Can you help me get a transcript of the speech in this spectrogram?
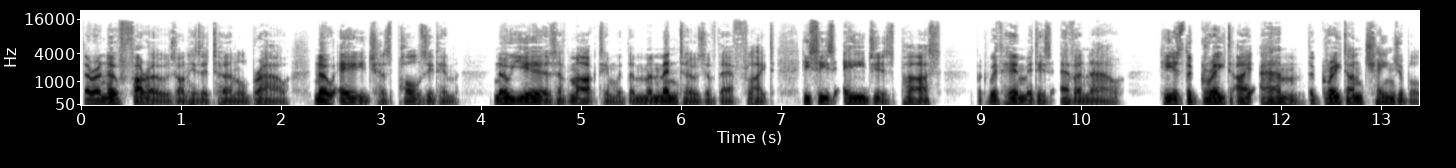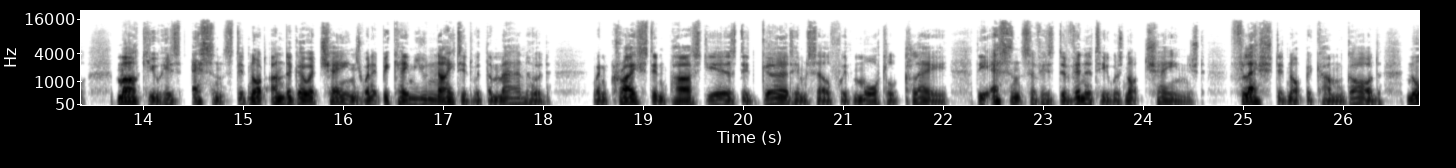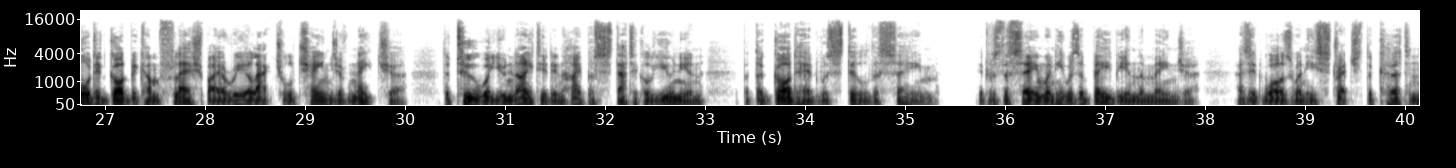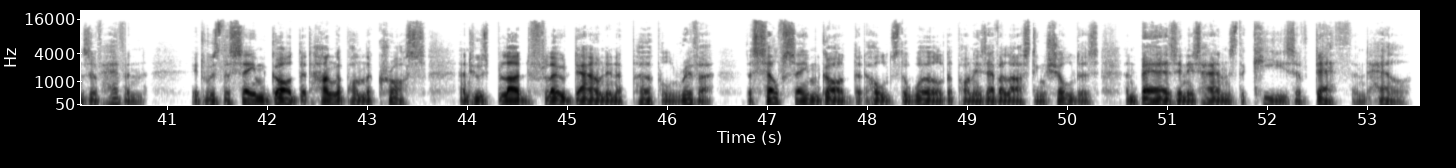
There are no furrows on his eternal brow, no age has palsied him, no years have marked him with the mementos of their flight. He sees ages pass, but with him it is ever now. He is the great I am, the great unchangeable. Mark you, his essence did not undergo a change when it became united with the manhood. When Christ in past years did gird himself with mortal clay, the essence of his divinity was not changed. Flesh did not become God, nor did God become flesh by a real actual change of nature. The two were united in hypostatical union, but the Godhead was still the same. It was the same when he was a baby in the manger as it was when he stretched the curtains of heaven. It was the same God that hung upon the cross, and whose blood flowed down in a purple river, the selfsame God that holds the world upon his everlasting shoulders, and bears in his hands the keys of death and hell.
